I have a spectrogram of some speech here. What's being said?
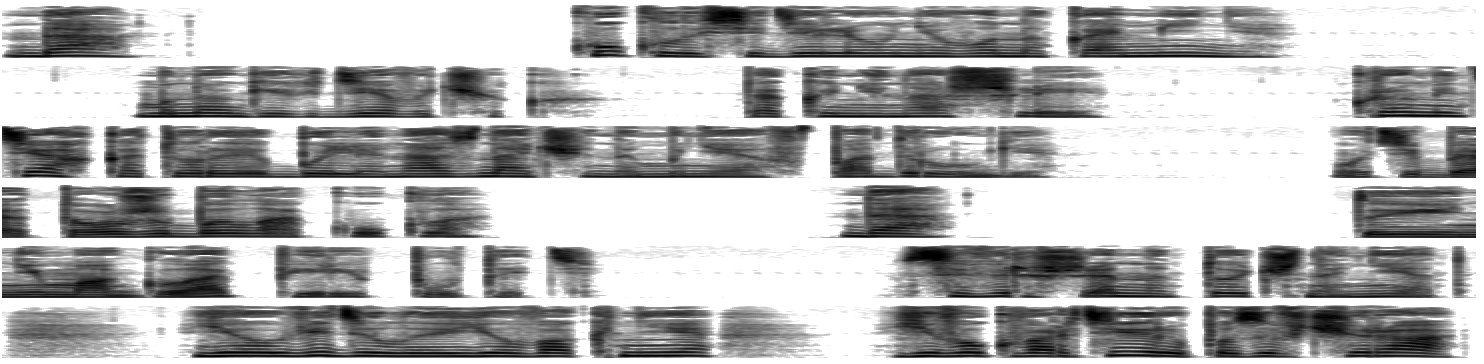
Да. Куклы сидели у него на камине. Многих девочек так и не нашли, кроме тех, которые были назначены мне в подруге. У тебя тоже была кукла? Да. Ты не могла перепутать? Совершенно точно нет. Я увидела ее в окне его квартиры позавчера,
